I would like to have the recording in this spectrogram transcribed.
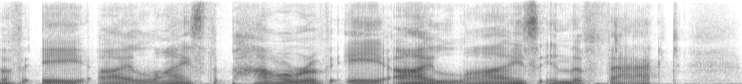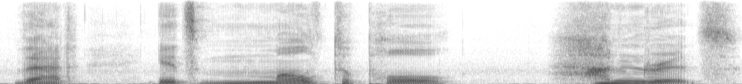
of AI lies. The power of AI lies in the fact that it's multiple hundreds,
